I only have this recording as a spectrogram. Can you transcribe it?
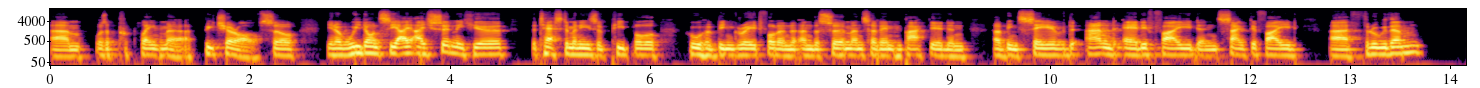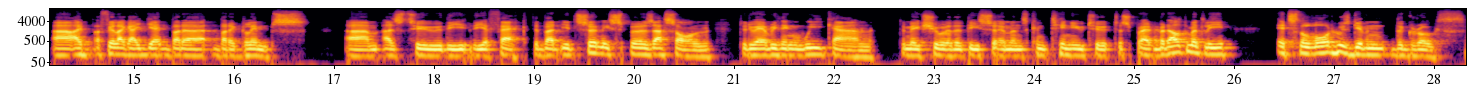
um, was a proclaimer, a preacher of. So you know, we don't see. I, I certainly hear the testimonies of people who have been grateful and, and the sermons have impacted and have been saved and edified and sanctified uh, through them. Uh, I, I, feel like I get but a but a glimpse um, as to the the effect, but it certainly spurs us on to do everything we can to make sure that these sermons continue to to spread. But ultimately, it's the Lord who's given the growth.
